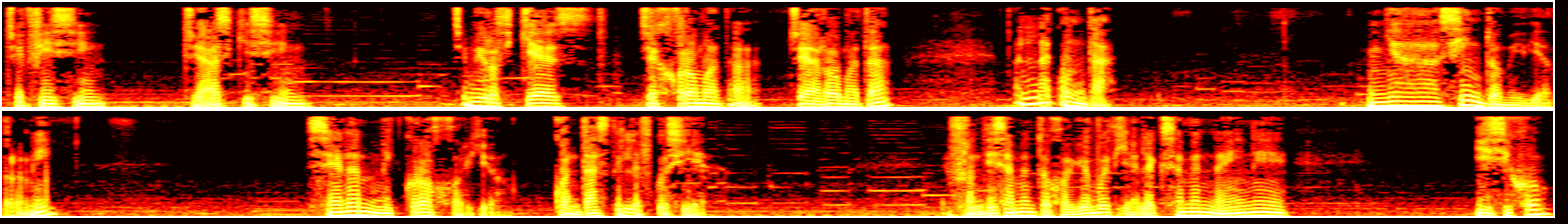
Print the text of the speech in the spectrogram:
και φύση και άσκηση και μυρωθικές και χρώματα και αρώματα αλλά κοντά μια σύντομη διαδρομή σε ένα μικρό χωριό κοντά στη Λευκοσία. Φροντίσαμε το χωριό που διαλέξαμε να είναι ήσυχο,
